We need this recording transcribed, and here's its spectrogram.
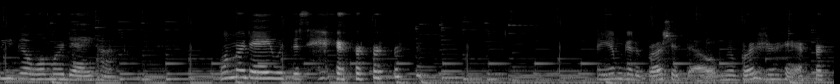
We can go one more day, huh? One more day with this hair. I am gonna brush it though. I'm gonna brush your hair.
